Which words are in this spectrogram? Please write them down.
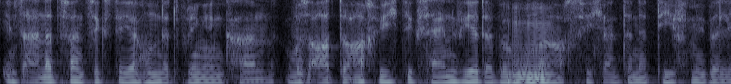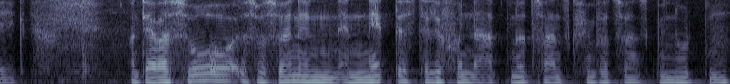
ins 21. Jahrhundert bringen kann, wo das Auto auch wichtig sein wird, aber wo Mhm. man auch sich Alternativen überlegt. Und der war so, das war so ein, ein nettes Telefonat, nur 20, 25 Minuten.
